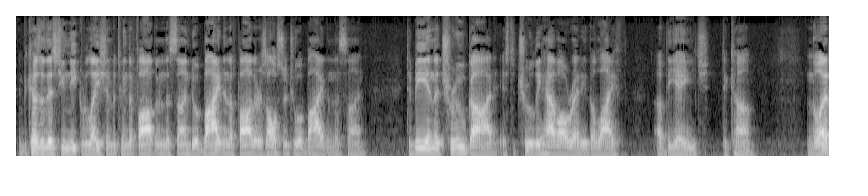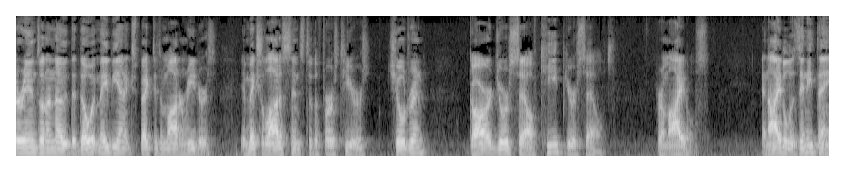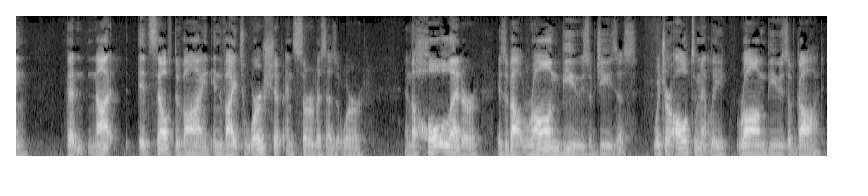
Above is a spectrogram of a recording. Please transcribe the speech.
And because of this unique relation between the Father and the Son, to abide in the Father is also to abide in the Son. To be in the true God is to truly have already the life of the age to come. And the letter ends on a note that though it may be unexpected to modern readers, it makes a lot of sense to the first hearers. Children, guard yourself, keep yourselves from idols. An idol is anything that not itself divine invites worship and service, as it were. And the whole letter is about wrong views of Jesus, which are ultimately wrong views of God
